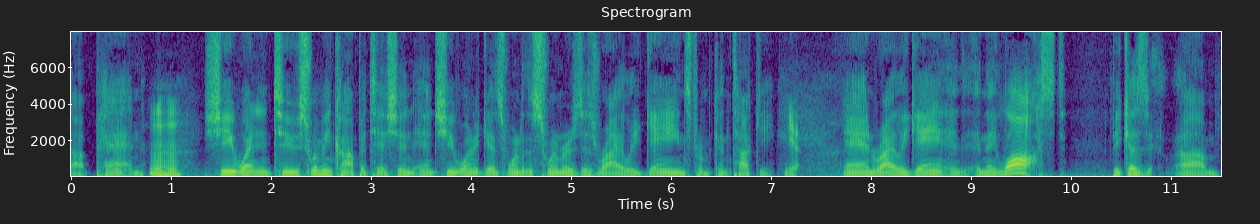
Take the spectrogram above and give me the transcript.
uh, Penn, Mm-hmm. she went into swimming competition and she went against one of the swimmers is Riley Gaines from Kentucky. Yeah. And Riley Gaines, and, and they lost because um,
